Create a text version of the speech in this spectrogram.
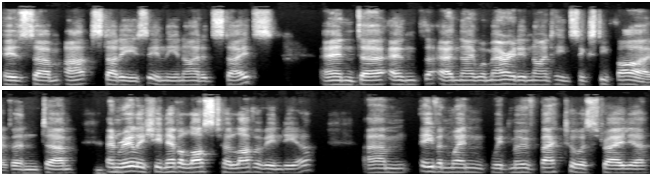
his um, art studies in the United States. And, uh, and, and they were married in 1965. And, um, mm. and really, she never lost her love of India. Um, even when we'd moved back to Australia,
